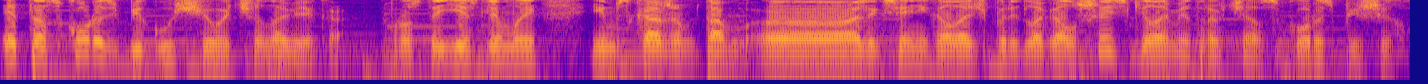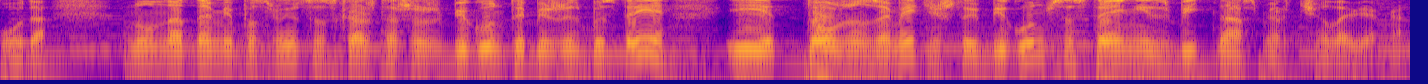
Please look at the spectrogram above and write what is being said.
Это скорость бегущего человека. Просто если мы им скажем, там э, Алексей Николаевич предлагал 6 км в час скорость пешехода, ну, над нами посмеются, скажут, а что ж, бегун-то бежит быстрее, и должен заметить, что и бегун в состоянии сбить насмерть человека.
